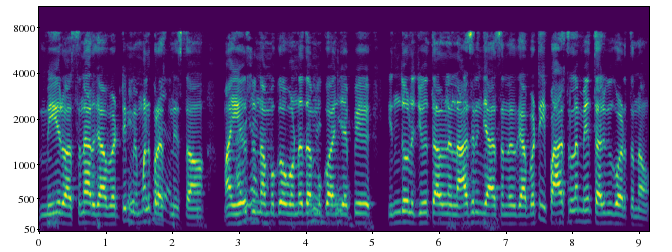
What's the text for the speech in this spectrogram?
మీరు వస్తున్నారు కాబట్టి మిమ్మల్ని ప్రశ్నిస్తాం. మా యేసు. నమ్ముకో ఉండదమ్ముకో అని చెప్పి హిందువుల జీవితాలను నాశనం చేస్తున్నారు కాబట్టి ఈ పాస్టర్లను మేము తరిమి కొడుతున్నాం.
